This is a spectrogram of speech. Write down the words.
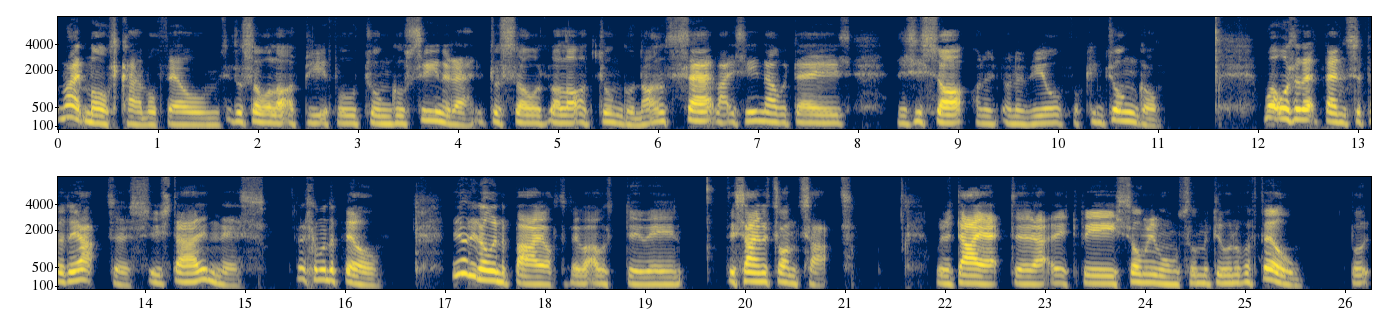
like most cannibal films, it does show a lot of beautiful jungle scenery. It does show a lot of jungle, not on set like you see nowadays. This is shot on a, on a real fucking jungle. What was it offensive for the actors who starred in this? Let's come on the film. They only know in the biography what I was doing. They signed a contract with a director that it'd be so many months for me do another film. But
